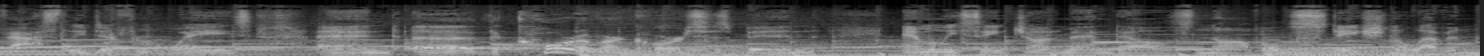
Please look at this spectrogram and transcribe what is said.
vastly different ways. And uh, the core of our course has been Emily St. John Mandel's novel Station 11,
